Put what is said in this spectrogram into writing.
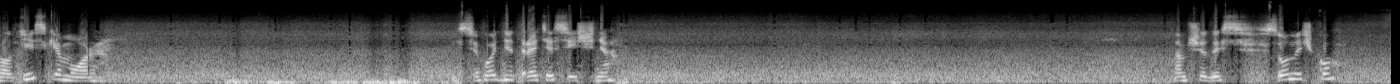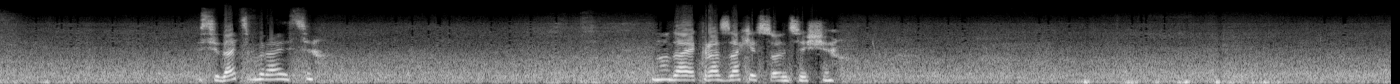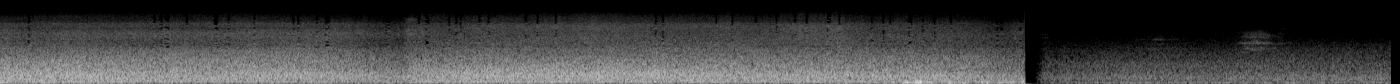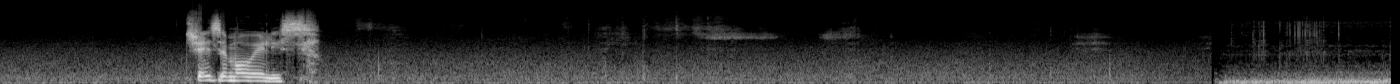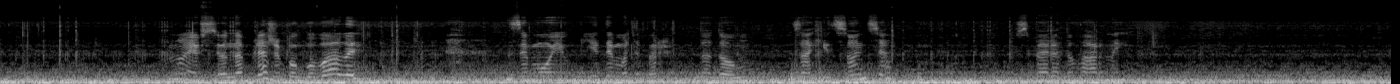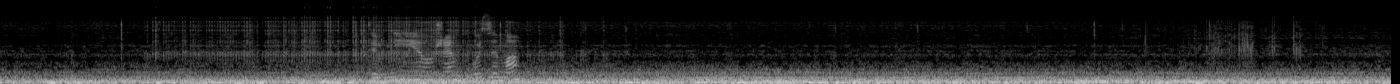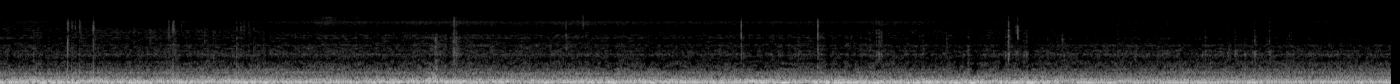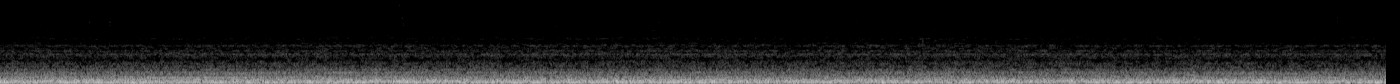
Балтійське море. І сьогодні 3 січня. Там ще десь сонечко. Сідати збирається. Ну так, да, якраз захід сонця ще. Ще зимовий ліс. Ну і все, на пляжі побували зимою. Їдемо тепер додому. Захід сонця спереду гарний. Темніє вже, бо зима.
